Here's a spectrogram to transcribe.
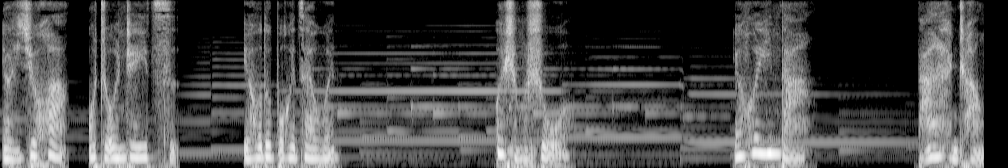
有一句话，我只问这一次，以后都不会再问。为什么是我？”林徽因答。答案很长，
